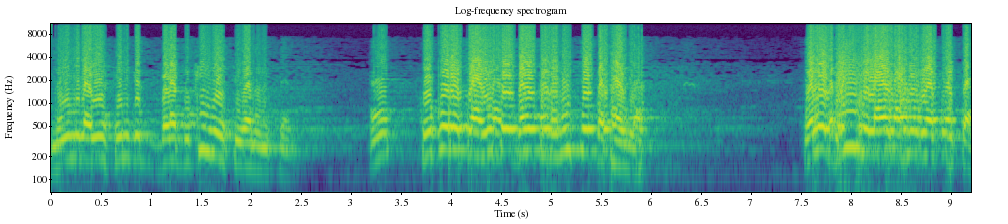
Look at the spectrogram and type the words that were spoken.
नहीं मिला, ये सुन के बड़ा दुखी हुए शिवानंद सेन कुकुर चाहिए तो दस मनुष्य पठाइला। बोले मिलाओ कहा गया कुत्ता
